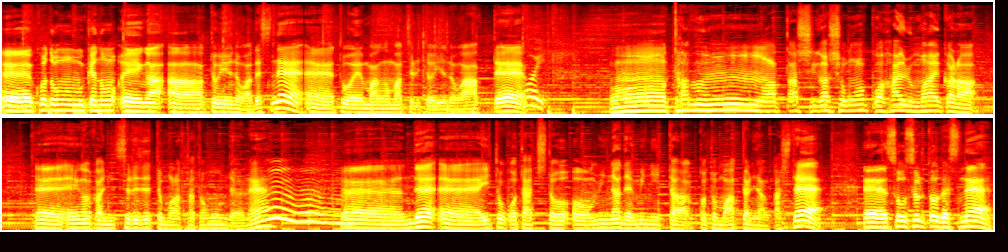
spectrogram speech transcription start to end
えー子供向けの映画あーというのがですね、えー東映漫画祭りというのがあって、はい、ん多分私が小学校入る前から、えー映画館に連れてってもらったと思うんだよね。うんえーで、えーいとこたちとおみんなで見に行ったこともあったりなんかして、えーそうするとですね、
